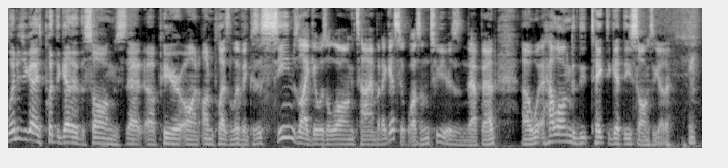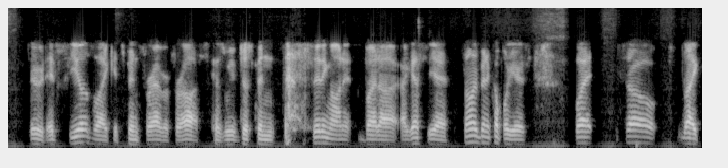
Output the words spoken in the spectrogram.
when did you guys put together the songs that appear on Unpleasant Living? Because it seems like it was a long time, but I guess it wasn't. Two years isn't that bad. Uh, wh- how long did it take to get these songs together? Dude, it feels like it's been forever for us because we've just been sitting on it. But uh, I guess yeah, it's only been a couple of years. But so like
